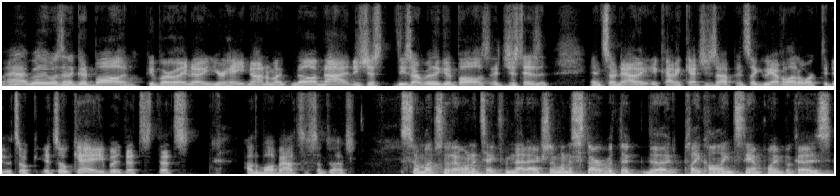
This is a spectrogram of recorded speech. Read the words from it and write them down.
ah, it really wasn't a good ball. And people are like, no, you're hating on. Him. I'm like, no, I'm not. It's just, these aren't really good balls. It just isn't. And so now it, it kind of catches up. And it's like, we have a lot of work to do. It's okay. It's okay, but that's, that's how the ball bounces sometimes. So much that I want to take from that. I actually want to start with the, the play calling standpoint because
